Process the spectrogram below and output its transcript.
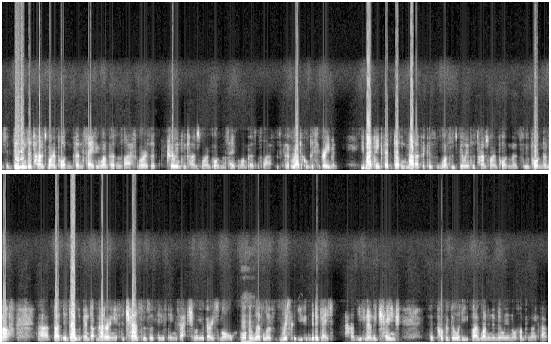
is it billions of times more important than saving one person's life, or is it trillions of times more important than saving one person's life? There's kind of radical disagreement. You might think that it doesn't matter because once it's billions of times more important, it's important enough. Uh, but it does end up mattering if the chances of these things actually are very small, or mm-hmm. the level of risk that you can mitigate. Um, you can only change the probability by one in a million or something like that.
